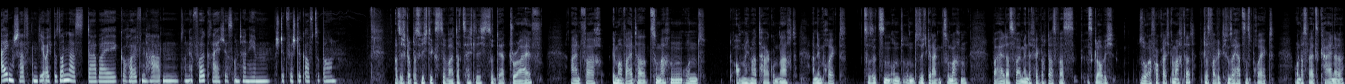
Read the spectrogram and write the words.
Eigenschaften, die euch besonders dabei geholfen haben, so ein erfolgreiches Unternehmen Stück für Stück aufzubauen? Also ich glaube, das Wichtigste war tatsächlich so der Drive, einfach immer weiter zu machen und auch manchmal Tag und Nacht an dem Projekt zu sitzen und, und sich Gedanken zu machen, weil das war im Endeffekt auch das, was es, glaube ich, so erfolgreich gemacht hat. Das war wirklich unser Herzensprojekt. Und das war jetzt keine,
